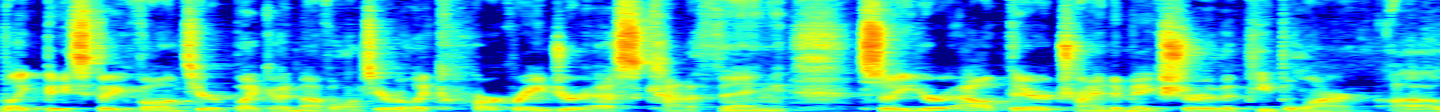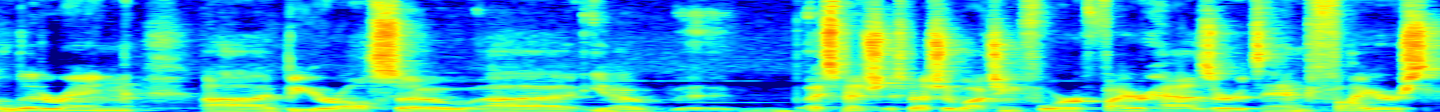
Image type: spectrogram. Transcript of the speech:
like basically like volunteer, like uh, not volunteer, but like park ranger esque kind of thing. So you're out there trying to make sure that people aren't uh, littering, uh, but you're also, uh, you know, especially especially watching for fire hazards and fires.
